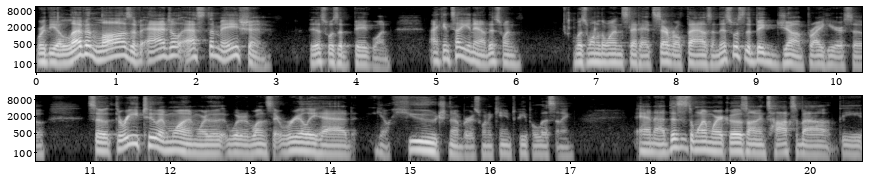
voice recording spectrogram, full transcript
were the 11 laws of agile estimation. This was a big one. I can tell you now, this one was one of the ones that had several thousand. This was the big jump right here. So, so three, two, and one were the were the ones that really had you know huge numbers when it came to people listening. And uh, this is the one where it goes on and talks about the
